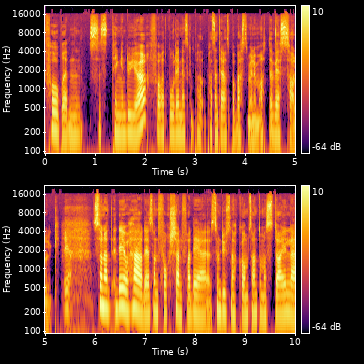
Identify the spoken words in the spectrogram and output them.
forberedelsestingen du gjør for at boligen skal pre- presenteres på best mulig måte ved salg. Ja. Sånn at det er jo her det er sånn forskjell fra det som du snakker om, sant, om å style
